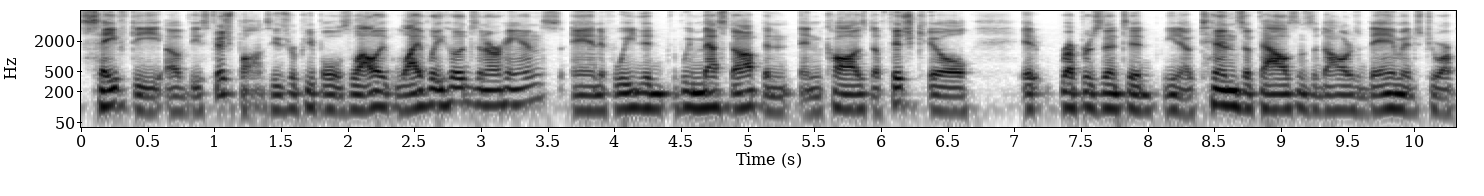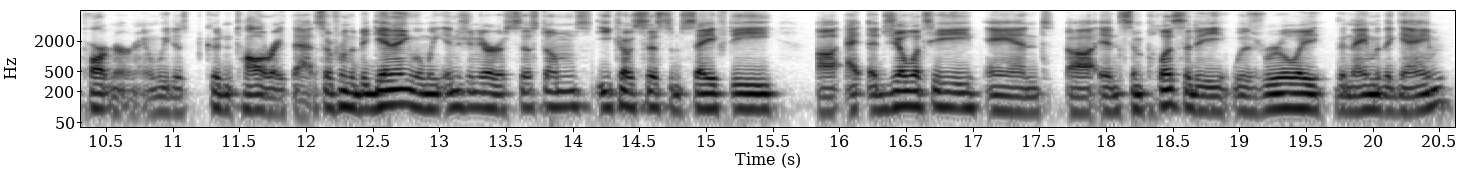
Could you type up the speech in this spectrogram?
safety of these fish ponds. These were people's li- livelihoods in our hands, and if we did, if we messed up and, and caused a fish kill, it represented you know tens of thousands of dollars of damage to our partner, and we just couldn't tolerate that. So from the beginning, when we engineered our systems, ecosystem safety, uh, agility and uh, and simplicity was really the name of the game.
